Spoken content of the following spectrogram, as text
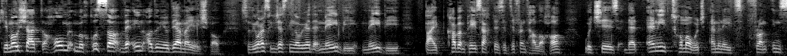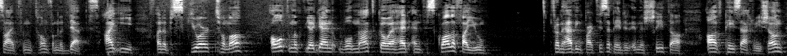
kemoshat to home mechusa ve'in adam yodea mayeshbo." So the Gemara is suggesting over here that maybe, maybe by Karban Pesach, there's a different halacha, which is that any tuma which emanates from inside, from the tome, from the depths, i.e., an obscure tuma, ultimately, again, will not go ahead and disqualify you from having participated in the shechita of Pesach Rishon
